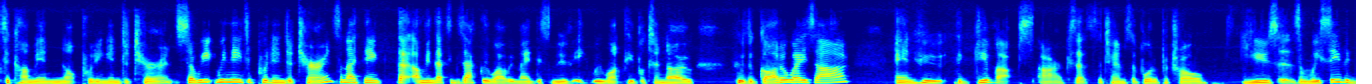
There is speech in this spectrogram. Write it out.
to come in, not putting in deterrence. So we, we need to put in deterrence. And I think that, I mean, that's exactly why we made this movie. We want people to know who the gotaways are and who the give ups are, because that's the terms that Border Patrol uses. And we see the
